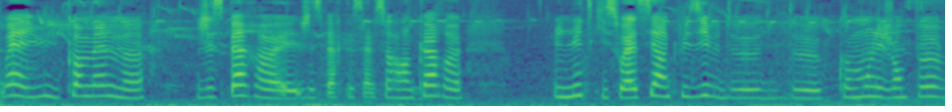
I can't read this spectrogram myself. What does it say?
ouais, eu quand même, euh, j'espère, j'espère que ça le sera encore, une lutte qui soit assez inclusive de, de comment les gens peuvent,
